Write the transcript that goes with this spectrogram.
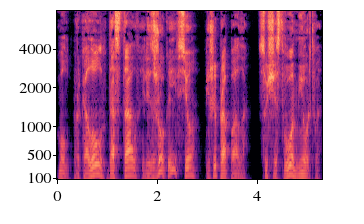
Мол, проколол, достал или сжег, и все, пиши пропало. Существо мертво.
